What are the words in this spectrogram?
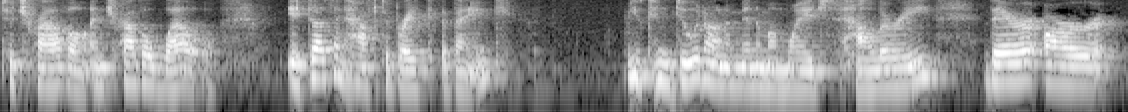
to travel and travel well. It doesn't have to break the bank. You can do it on a minimum wage salary. There are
